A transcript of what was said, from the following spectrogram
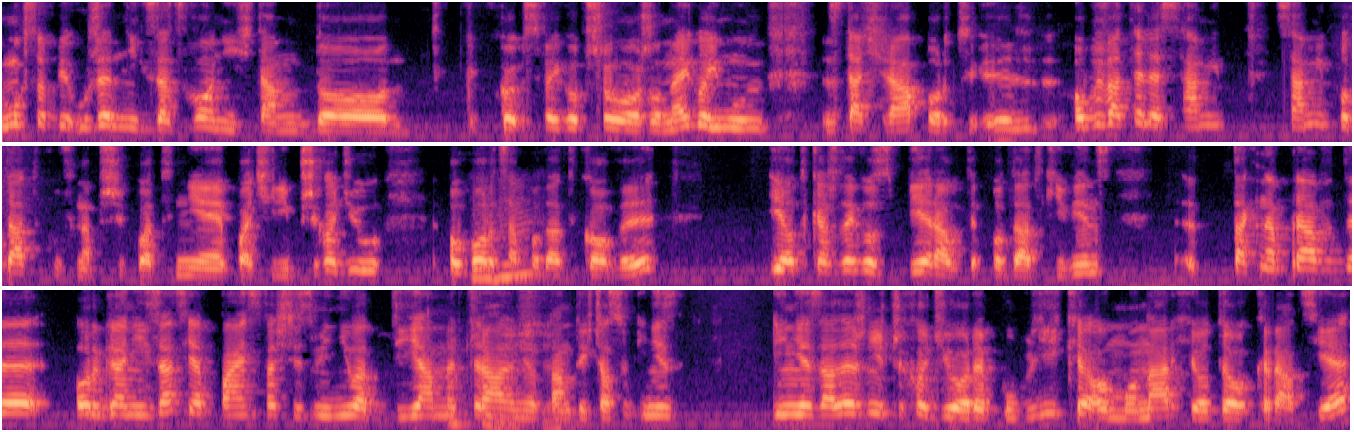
mógł sobie urzędnik zadzwonić tam do swojego przełożonego i mu zdać raport. Obywatele sami, sami podatków na przykład nie płacili. Przychodził poborca mhm. podatkowy i od każdego zbierał te podatki, więc tak naprawdę organizacja państwa się zmieniła diametralnie Oczywiście. od tamtych czasów i nie, i niezależnie czy chodzi o republikę, o monarchię, o teokrację,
